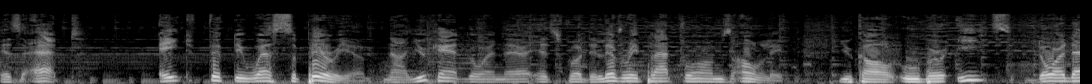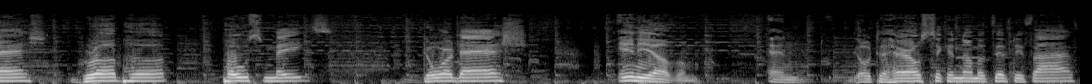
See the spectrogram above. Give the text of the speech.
It's at 850 West Superior. Now you can't go in there. It's for delivery platforms only. You call Uber Eats, DoorDash, Grubhub, Postmates, DoorDash, any of them, and go to Harold's Chicken number 55.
